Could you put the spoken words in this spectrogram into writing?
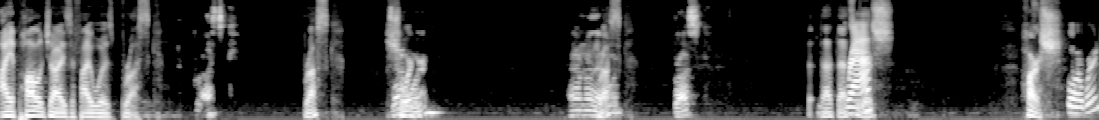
I apologize if I was brusque. Brusque. Brusque? Is that a word? I don't know that Brusque? word. Brusque. Th- that, that's a word. Harsh. forward.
